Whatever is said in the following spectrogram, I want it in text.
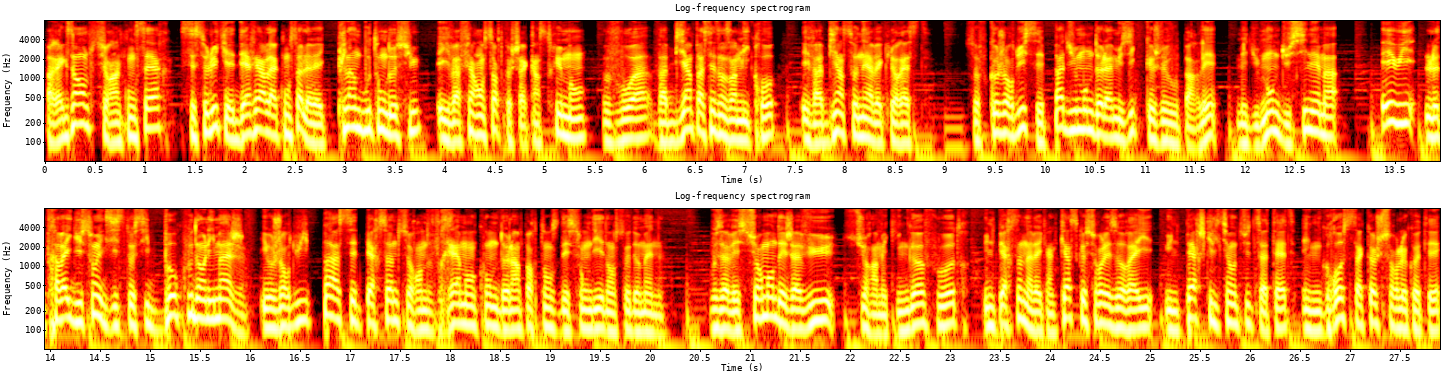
Par exemple, sur un concert, c'est celui qui est derrière la console avec plein de boutons dessus et il va faire en sorte que chaque instrument, voix, va bien passer dans un micro et va bien sonner avec le reste. Sauf qu'aujourd'hui, c'est pas du monde de la musique que je vais vous parler, mais du monde du cinéma. Et oui, le travail du son existe aussi beaucoup dans l'image, et aujourd'hui, pas assez de personnes se rendent vraiment compte de l'importance des sondiers dans ce domaine. Vous avez sûrement déjà vu, sur un making-of ou autre, une personne avec un casque sur les oreilles, une perche qu'il tient au-dessus de sa tête et une grosse sacoche sur le côté.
